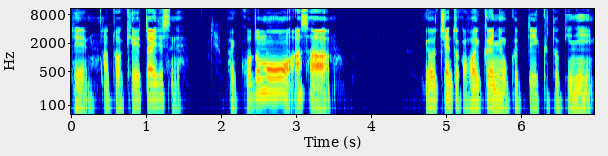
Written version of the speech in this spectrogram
で、あとは携帯ですね。やっぱり子供を朝、幼稚園とか保育園に送っていくときに、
